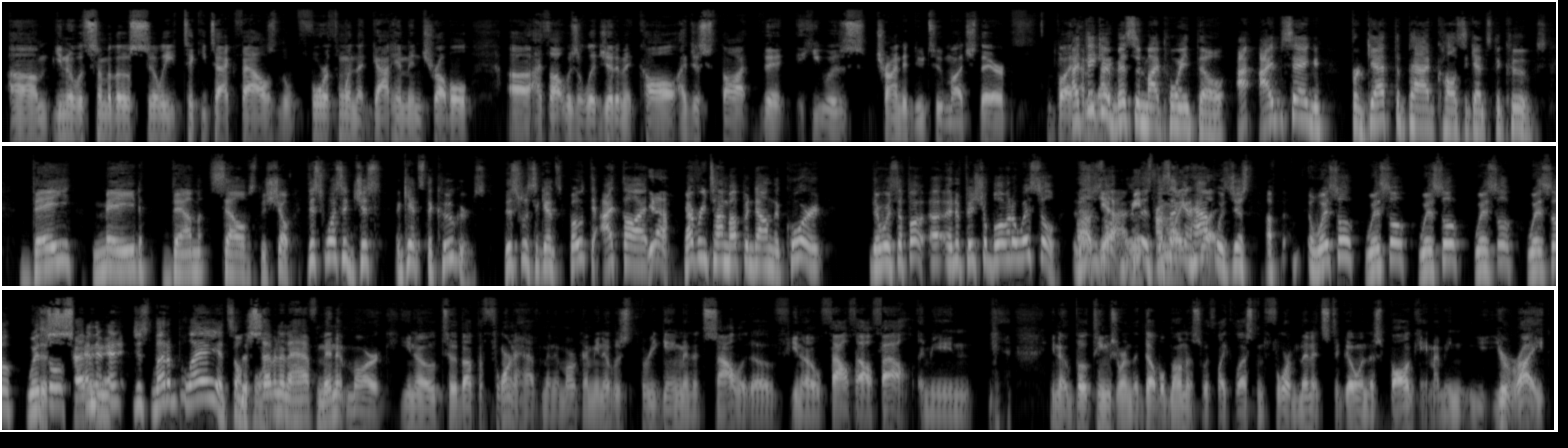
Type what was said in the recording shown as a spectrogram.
Um, you know, with some of those silly ticky tack fouls, the fourth one that got him in trouble uh, I thought was a legitimate call. I just thought that he was trying to do too much there. But I, I think mean, you're I, missing my point, though. I, I'm saying forget the bad calls against the Cougs. They made themselves the show. This wasn't just against the Cougars. This was against both. I thought yeah. every time up and down the court, there was a, uh, an official blowing a whistle. Well, yeah, like, I mean, the second like half what? was just a, a, whistle, whistle, whistle, whistle, whistle, whistle, and, and, just let them play at some the point. seven and a half minute mark, you know, to about the four and a half minute mark. I mean, it was three game minutes solid of you know foul, foul, foul. I mean. You know, both teams were in the double bonus with like less than four minutes to go in this ball game. I mean, you're right,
